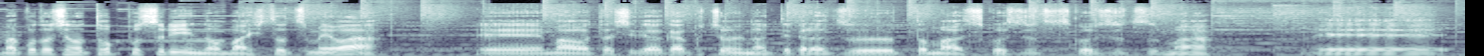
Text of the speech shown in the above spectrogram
まあ、今年のトップ3のまあ1つ目は、えーまあ、私が学長になってからずっとまあ少しずつ少しずつ、まあえー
